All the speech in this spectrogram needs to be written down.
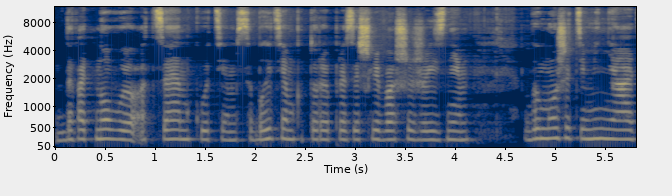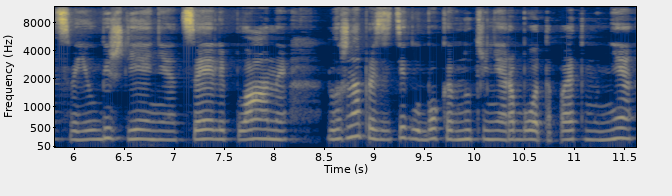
давать новую оценку тем событиям, которые произошли в вашей жизни вы можете менять свои убеждения, цели, планы. Должна произойти глубокая внутренняя работа, поэтому не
